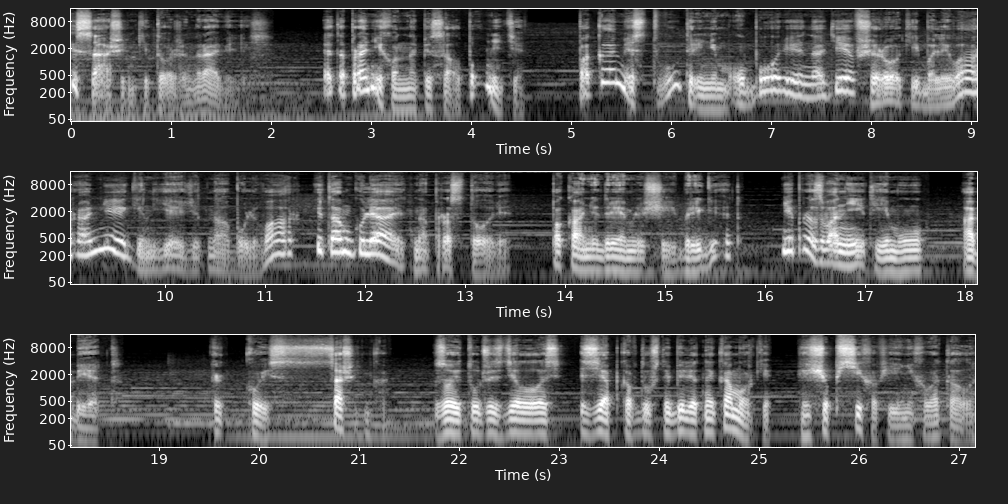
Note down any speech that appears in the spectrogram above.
И Сашеньке тоже нравились. Это про них он написал, помните? Пока мест в утреннем уборе, надев широкий боливар, Онегин едет на бульвар и там гуляет на просторе, пока недремлющий бригет не прозвонит ему обед. Какой Сашенька! Зоя тут же сделалась зябка в душной билетной коморке. Еще психов ей не хватало.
